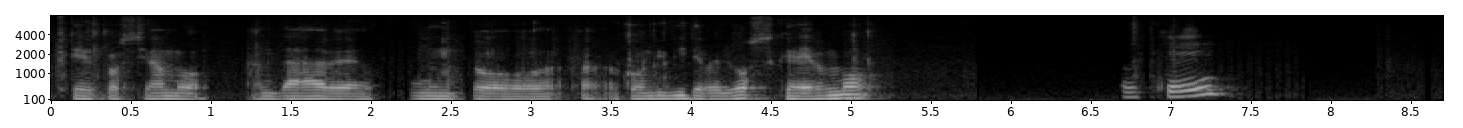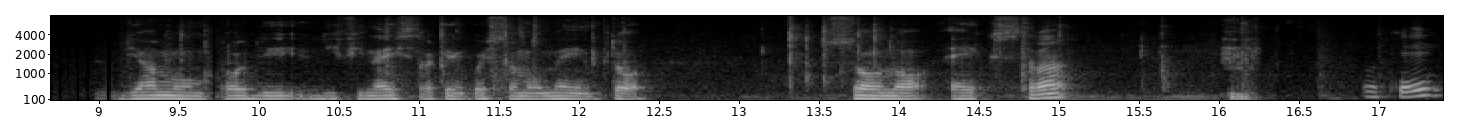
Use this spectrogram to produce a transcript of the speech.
che possiamo andare appunto a condividere lo schermo. Ok. Vediamo un po' di, di finestre che in questo momento sono extra. Ok.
